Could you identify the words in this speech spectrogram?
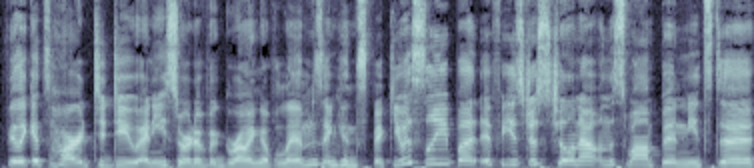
I feel like it's hard to do any sort of a growing of limbs inconspicuously, but if he's just chilling out in the swamp and needs to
